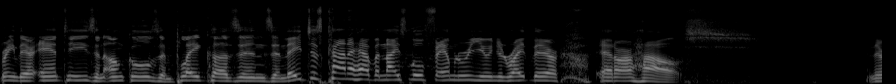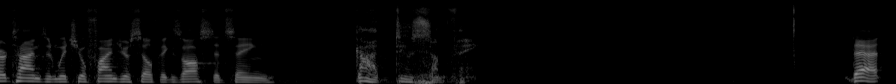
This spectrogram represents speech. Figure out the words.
bring their aunties and uncles and play cousins, and they just kind of have a nice little family reunion right there at our house. And there are times in which you'll find yourself exhausted saying, God, do something. That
